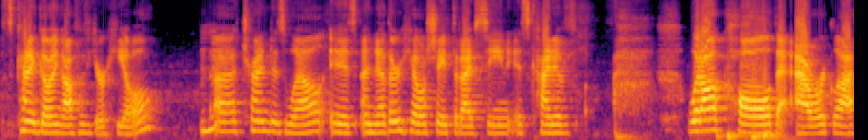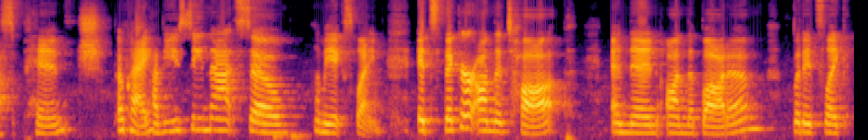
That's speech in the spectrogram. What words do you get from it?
It's kind of going off of your heel mm-hmm. uh, trend as well. Is another heel shape that I've seen is kind of what I'll call the hourglass pinch. Okay. Have you seen that? So let me explain. It's thicker on the top and then on the bottom, but it's like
